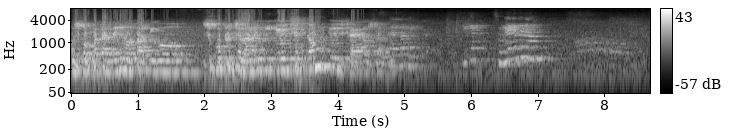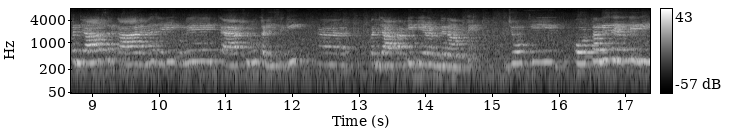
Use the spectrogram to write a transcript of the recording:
उसको पता नहीं होता कि वो स्कूटर चलाने की एज से कम एज का है उसका ਪਹਿਲਾਂ ਲਿਖਿਆ ਠੀਕ ਹੈ ਸੁਣਿਆ ਕਿਤੇ ਨਾਮ ਪੰਜਾਬ ਸਰਕਾਰ ਹੈ ਨਾ ਜਿਹੜੀ ਉਹਨੇ ਇੱਕ ਐਪ ਸ਼ੁਰੂ ਕਰੀ ਸੀਗੀ ਅਹ, ਪੰਜਾਬ ਪੀਪੀਐਮ ਦੇ ਨਾਮ ਤੇ ਜੋ ਕਿ ਔਰਤਾਂ ਦੀ ਸੇਫਟੀ ਲਈ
